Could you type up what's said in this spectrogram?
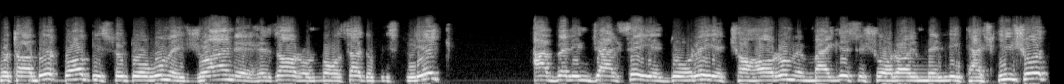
مطابق با 22 جوان 1921 اولین جلسه دوره چهارم مجلس شورای ملی تشکیل شد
